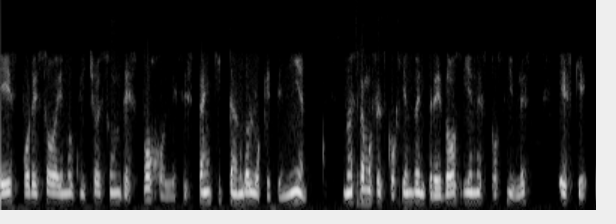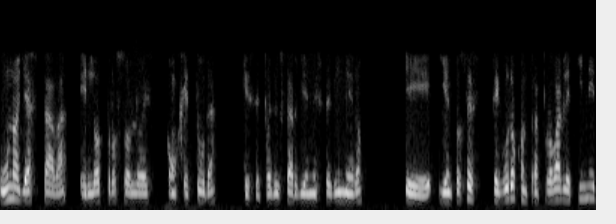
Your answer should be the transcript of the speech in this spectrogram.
es por eso hemos dicho es un despojo, les están quitando lo que tenían. No estamos escogiendo entre dos bienes posibles, es que uno ya estaba, el otro solo es conjetura, que se puede usar bien ese dinero, eh, y entonces seguro contraprobable, tiene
